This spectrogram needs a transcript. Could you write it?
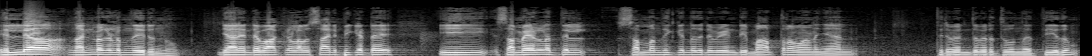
എല്ലാ നന്മകളും നേരുന്നു. ഞാൻ എന്റെ വാക്കുകൾ അവസാനിപ്പിക്കട്ടെ. ഈ സമ്മേളനത്തിൽ സംബന്ധിക്കുന്നതിന് വേണ്ടി മാത്രമാണ് ഞാൻ തിരുവനന്തപുരത്ത് നിന്ന് എത്തിയതും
